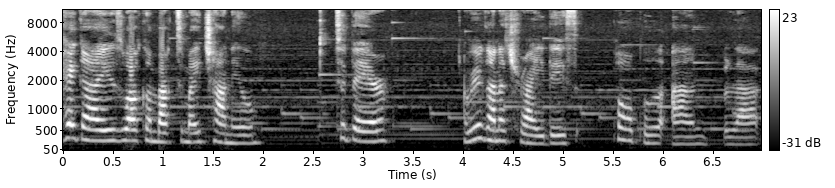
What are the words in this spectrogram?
Hey guys welcome back to my channel. Today we're gonna try this purple and black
